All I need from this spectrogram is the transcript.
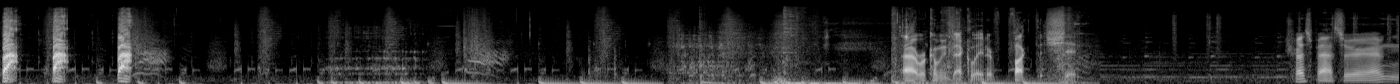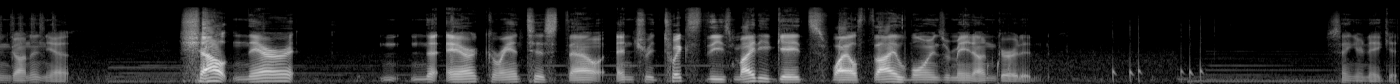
Bop. Bop. Bop. Alright, we're coming back later. Fuck this shit. Trespasser, I haven't even gone in yet. Shalt ne'er ne'er grantest thou entry twixt these mighty gates while thy loins remain ungirded. Saying you're naked.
